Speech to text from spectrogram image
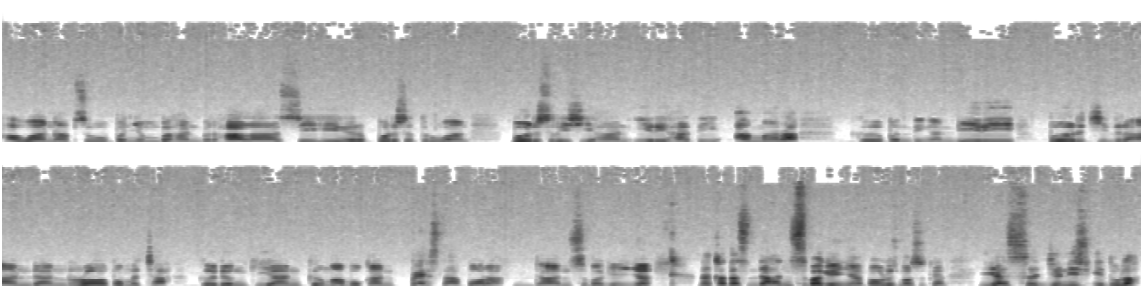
hawa nafsu, penyembahan berhala, sihir, perseteruan, perselisihan, iri hati, amarah, kepentingan diri, percideraan dan roh pemecah, kedengkian, kemabokan, pesta pora, dan sebagainya. Nah, kata dan sebagainya, Paulus maksudkan, ya sejenis itulah.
